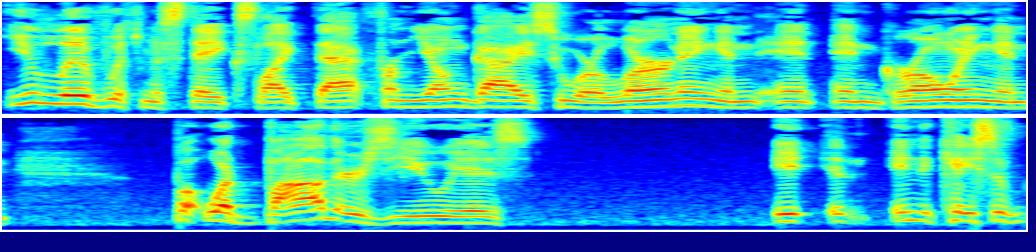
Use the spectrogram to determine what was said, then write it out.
You live with mistakes like that from young guys who are learning and, and, and growing and but what bothers you is it, in the case of,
